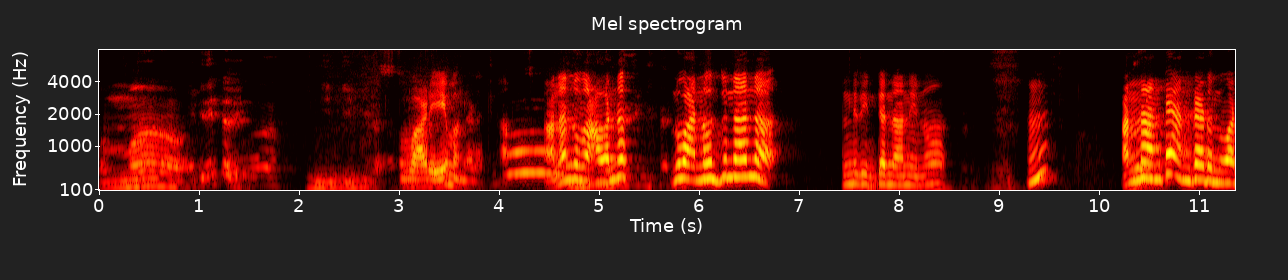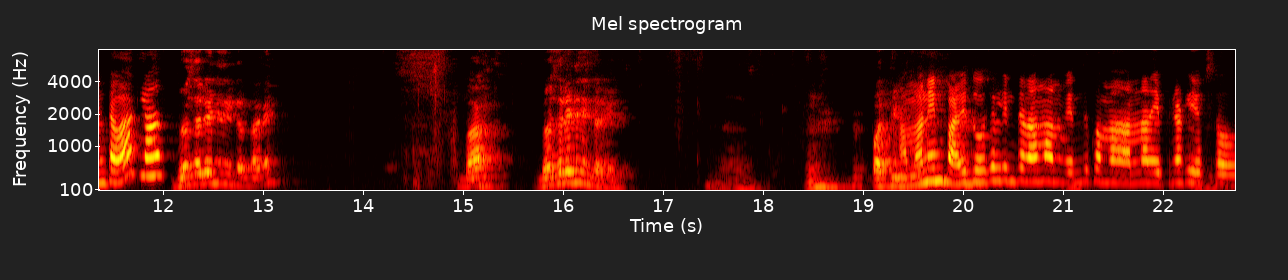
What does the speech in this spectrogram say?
అమ్మా. ఎన్ని తింటది? వాడు ఏమన్నాడు అట్లా? అన్న నువ్వు అవన్న నువ్వు అనొద్దు నాన్న. అన్ని తింటానా నేను? అన్న అంటే అంటాడు నువ్వు అంటావా? అట్లా. బా తింటది అమ్మ నేను పది దోశలు తింటానమ్మా నువ్వు ఎందుకు అమ్మా అన్న చెప్పినట్లు చేస్తావు?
